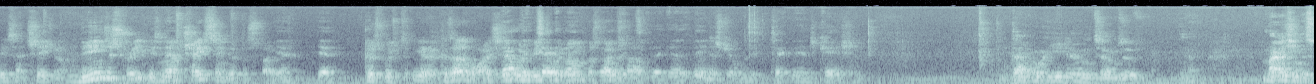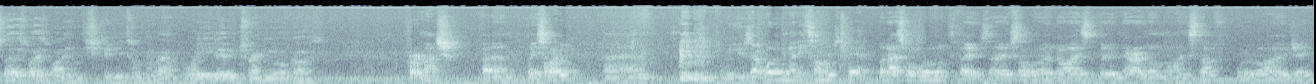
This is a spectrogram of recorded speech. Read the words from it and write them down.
It's actually the industry is now chasing the bespoke Yeah, yeah. because we've you know because otherwise you wouldn't be dictate putting on the, bespoke the, stuff. the, the, the industry will dictate the education. Dan, what are you doing in terms of, you know, managing the Spurs Way is one initiative you're talking about. What do you do training your guys? Very much um, bespoke. Um, we use that word many times, Yeah. but that's what we'll look to do. So some of the guys are doing their own online stuff with IOG,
